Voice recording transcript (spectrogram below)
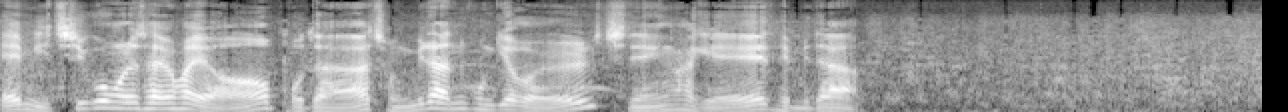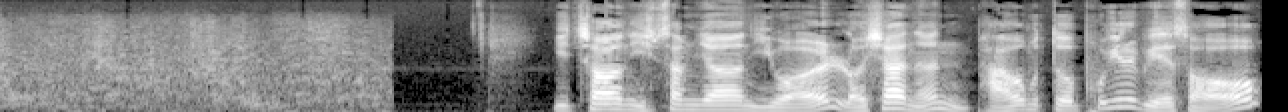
M270을 사용하여 보다 정밀한 공격을 진행하게 됩니다. 2023년 2월 러시아는 바흐무트 포기를 위해서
